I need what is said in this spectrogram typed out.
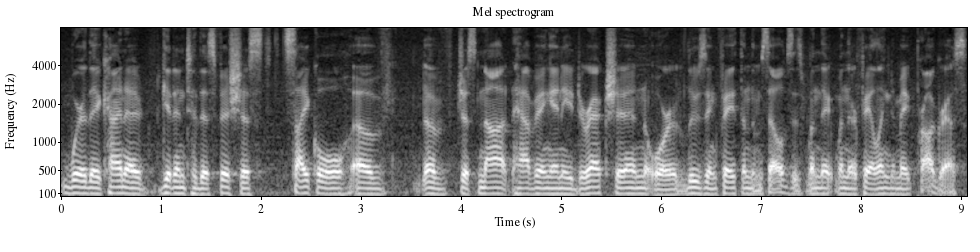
where they kind of get into this vicious cycle of of just not having any direction or losing faith in themselves is when they when they're failing to make progress.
